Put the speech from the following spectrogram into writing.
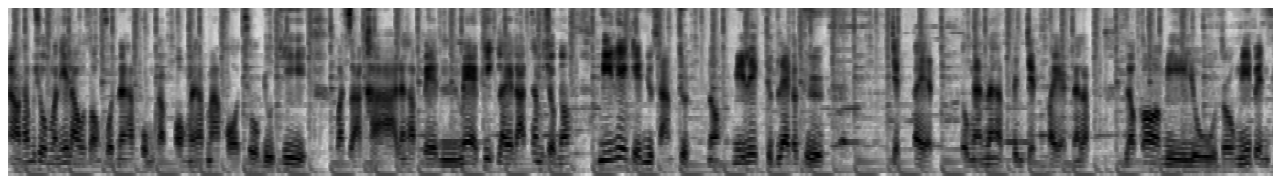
เอาท่านผู้ชมวันนี้เราสองคนนะครับ ผมกับอองนะครับมาขอโชคอยู่ที่วัดสาขานะครับ เป็นแม่พิไลรัตน์ท่านผู้ชมเนาะมีเลขเห็นอยู่ 3 จุดเนาะมีเลขจุดแรกก็คือ 78 ตรงนั้นนะครับเป็น 78 นะครับ แล้วก็มีอยู่ตรงนี้เป็น 94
